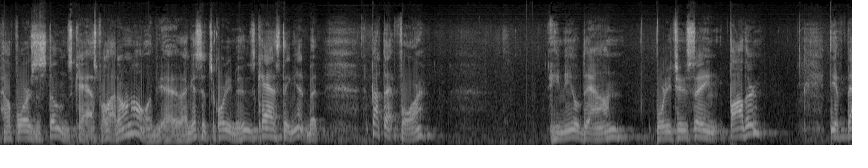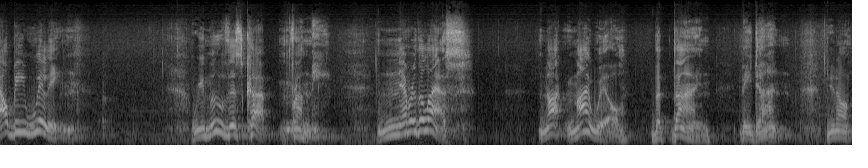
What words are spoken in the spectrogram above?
how far is the stone's cast? Well, I don't know. I guess it's according to who's casting it, but about that far. He kneeled down, 42, saying, Father, if thou be willing, remove this cup from me. Nevertheless, not my will, but thine be done. You know,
